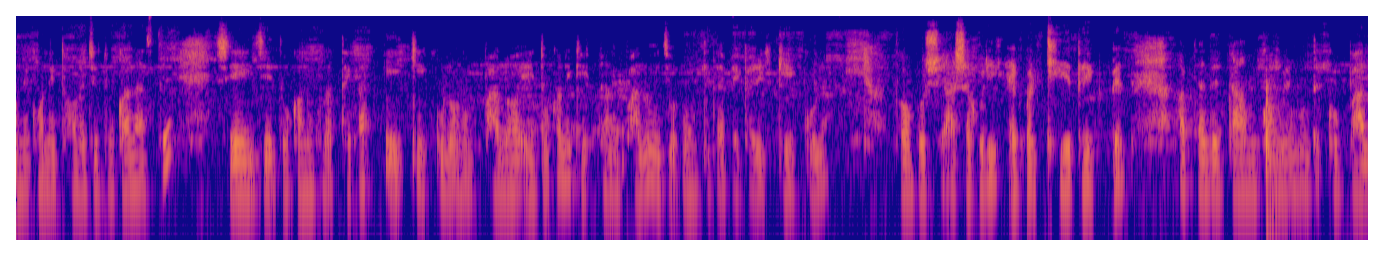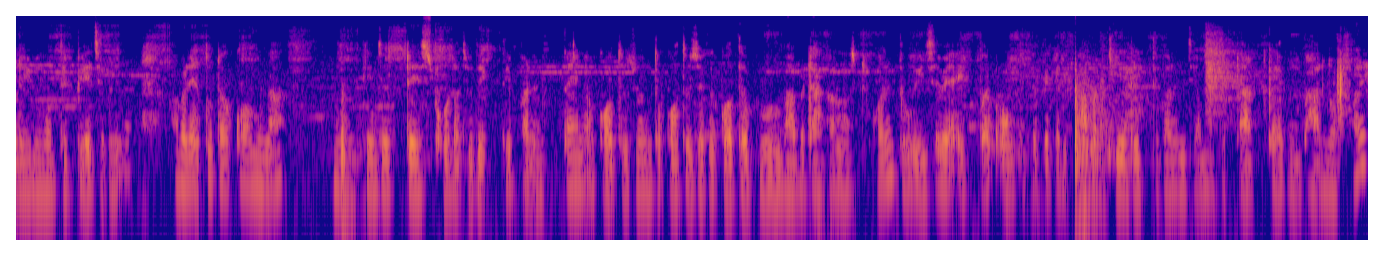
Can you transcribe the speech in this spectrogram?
অনেক অনেক ধরনের যে দোকান আছে, সেই যে দোকানগুলোর থেকে এই কেকগুলো অনেক ভালো হয়। এই দোকানে কেকটা অনেক ভালো, এই যে অঙ্কিতা বেকারির কেকগুলো তো অবশ্যই আশা করি একবার খেয়ে দেখবেন। আপনাদের দাম কমের মধ্যে খুব ভালোই মধ্যে পেয়ে যাবেন। আবার এতটা কম না কিন্তু টেস্ট করা তো দেখতে পারেন, তাই না? কতজন তো কত জায়গায় কতভাবে টাকা নষ্ট করেন, তো ওই হিসাবে একবার অঙ্কিতা বেকারি খাবার খেয়ে দেখতে পারেন যে আমাদের টাটকা এবং ভালো হয়,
